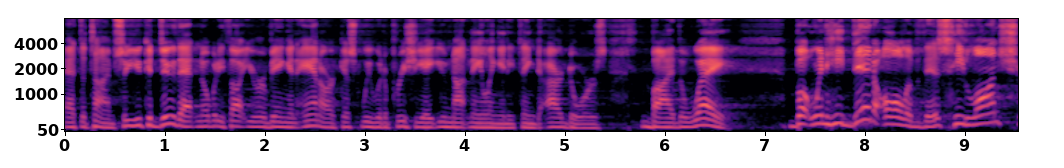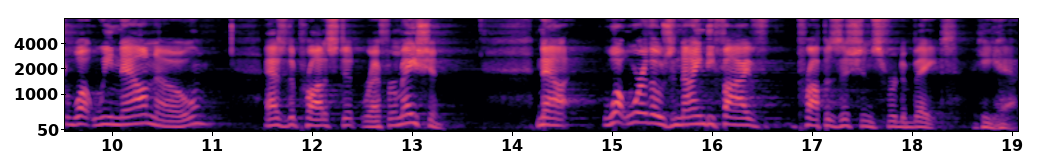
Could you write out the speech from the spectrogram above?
at the time. So you could do that. Nobody thought you were being an anarchist. We would appreciate you not nailing anything to our doors, by the way. But when he did all of this, he launched what we now know as the Protestant Reformation. Now, what were those 95 propositions for debate he had?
